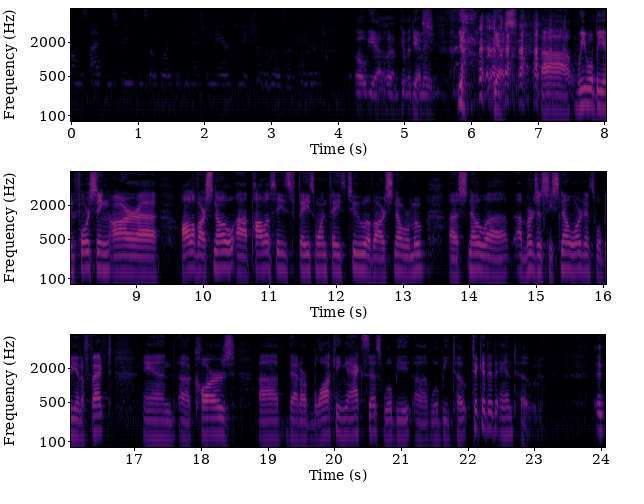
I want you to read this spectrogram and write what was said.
on the sides of the streets and so forth that you mentioned, Mayor, to make sure the roads are cleared? Oh, yeah, uh, give it to Yes. me. Yes. Uh, We will be enforcing our, uh, all of our snow uh, policies. Phase one, phase two of our snow remove, uh, snow, uh, emergency snow ordinance will be in effect. And uh, cars uh, that are blocking access will be, uh, will be tow- ticketed and towed. And-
